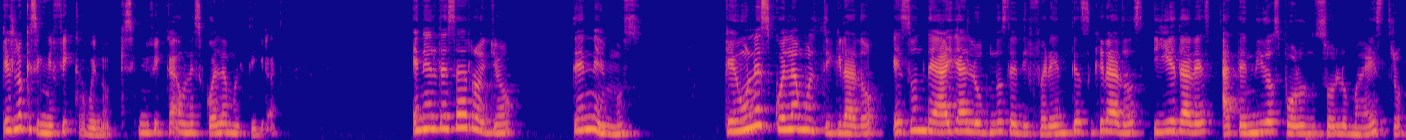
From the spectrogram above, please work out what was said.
¿Qué es lo que significa? Bueno, ¿qué significa una escuela multigrado? En el desarrollo tenemos que una escuela multigrado es donde hay alumnos de diferentes grados y edades atendidos por un solo maestro,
